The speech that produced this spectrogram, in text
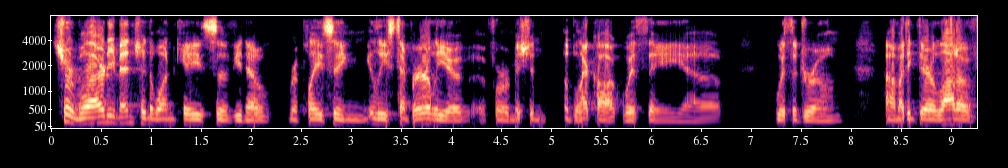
Sure. Well, I already mentioned the one case of you know replacing at least temporarily a, uh, for a mission a Blackhawk with a uh, with a drone. Um, I think there are a lot of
